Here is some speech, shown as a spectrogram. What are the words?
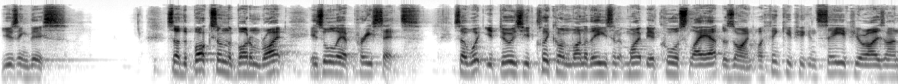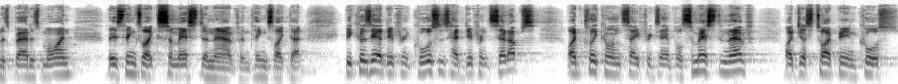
using this. So the box on the bottom right is all our presets. So what you'd do is you'd click on one of these and it might be a course layout design. I think if you can see, if your eyes aren't as bad as mine, there's things like semester nav and things like that. Because our different courses had different setups, I'd click on, say, for example, semester nav. I'd just type in course,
